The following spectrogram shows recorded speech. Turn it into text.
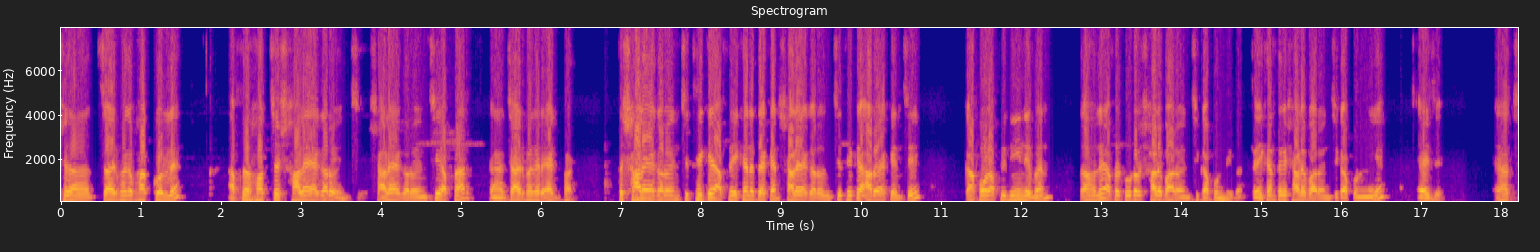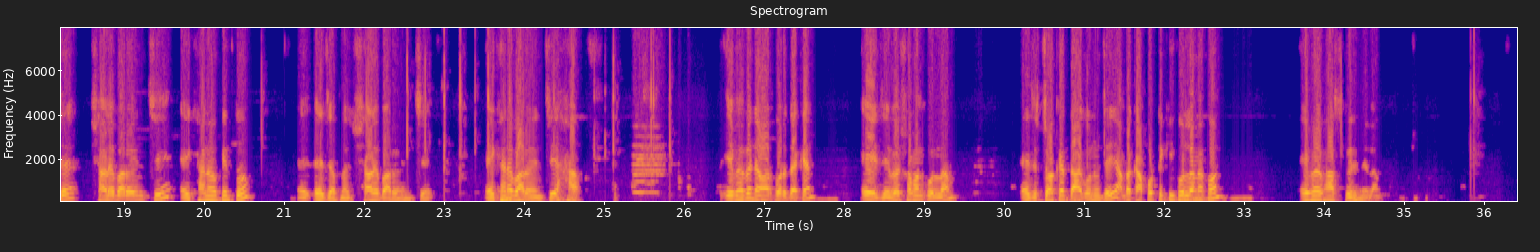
চার ভাগে ভাগ করলে আপনার হচ্ছে সাড়ে এগারো ইঞ্চি সাড়ে এগারো ইঞ্চি আপনার চার ভাগের এক ভাগ। তো সাড়ে এগারো ইঞ্চি থেকে আপনি এখানে দেখেন, সাড়ে এগারো ইঞ্চি থেকে আরও এক ইঞ্চি কাপড় আপনি নিয়ে নেবেন। তাহলে আপনার টোটাল সাড়ে বারো ইঞ্চি কাপড় নেবেন। তো এখান থেকে সাড়ে বারো ইঞ্চি কাপড় নিয়ে, এই যে হচ্ছে সাড়ে বারো ইঞ্চি এইখানেও কিন্তু এই- যে আপনার সাড়ে বারো ইঞ্চি এখানে বারো ইঞ্চি হাফ এভাবে নেওয়ার পরে দেখেন, এই যে, এভাবে সমান করলাম। এই যে, চকের দাগ অনুযায়ী আমরা কাপড়টি কি করলাম এখন? এভাবে ভাঁজ করে নিলাম।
